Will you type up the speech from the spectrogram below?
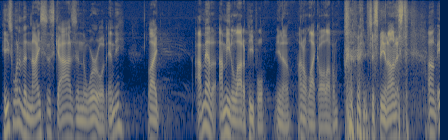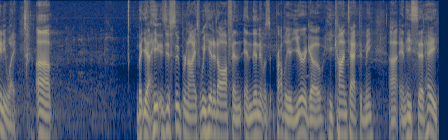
he's one of the nicest guys in the world, isn't he? Like, I met, I meet a lot of people. You know, I don't like all of them. just being honest. Um, anyway, uh, but yeah, he was just super nice. We hit it off, and, and then it was probably a year ago. He contacted me uh, and he said, Hey,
